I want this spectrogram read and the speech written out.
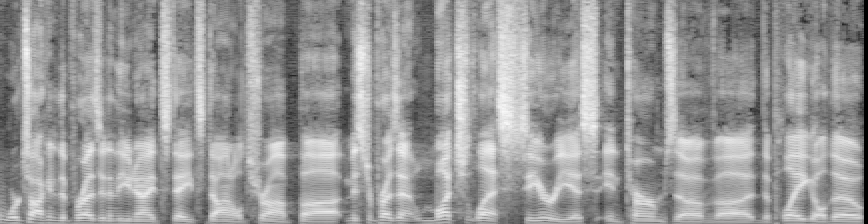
We're talking to the president of the United States, Donald Trump. Uh, Mr. President, much less serious in terms of uh, the plague, although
